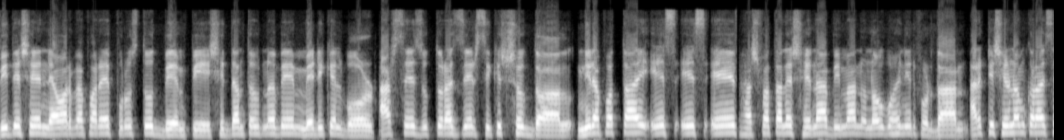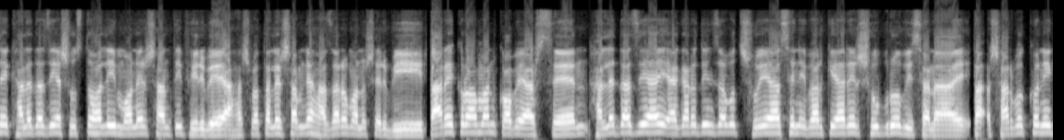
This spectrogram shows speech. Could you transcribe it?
বিদেশে নেওয়ার ব্যাপারে প্রস্তুত বিএমপি সিদ্ধান্ত নেবে মেডিকেল বোর্ড। আসছে যুক্তরাজ্যের চিকিৎসক দল। নিরাপত্তায় এস এস এফ হাসপাতালে সেনা, বিমান ও নৌবাহিনীর প্রদান আরেকটি শিরোনাম করা হয়েছে, খালেদা জিয়া সুস্থ হলেই মনের শান্তি ফিরবে। হাসপাতালের সামনে হাজারো মানুষের ভিড়। তারেক রহমান কবে আসছেন? খালেদা জিয়ায় এগারো দিন যাবৎ শুয়ে আছেন এবার কেয়ারের শুভ্র বিছানায়। সার্বক্ষণিক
